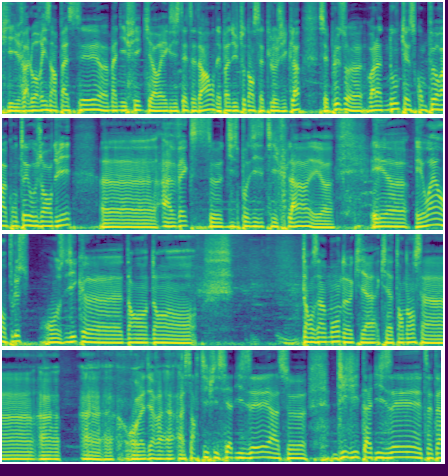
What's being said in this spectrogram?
qui valorise un passé euh, magnifique qui aurait existé, etc. On n'est pas du tout dans cette logique-là. C'est plus, euh, voilà, nous, qu'est-ce qu'on peut raconter aujourd'hui euh, avec ce dispositif-là et et et ouais, en plus, on se dit que dans dans dans un monde qui a qui a tendance à, à à- on va dire à, s'artificialiser, à se digitaliser, etc.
